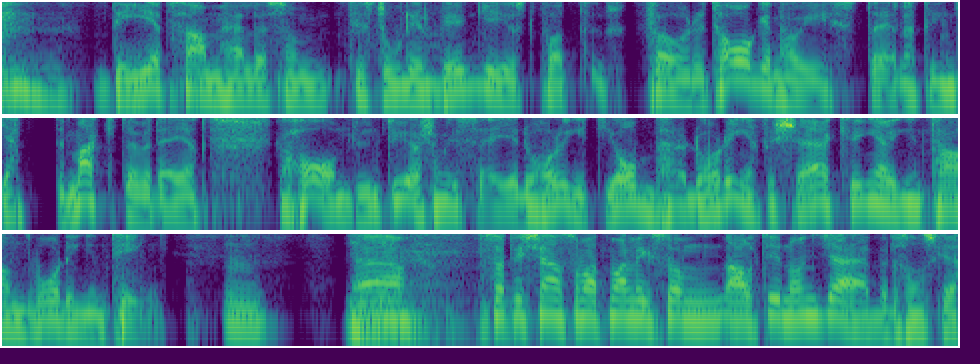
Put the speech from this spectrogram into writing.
det är ett samhälle som till stor del bygger just på att företagen har istället en jättemakt över dig. Att jaha, om du inte gör som vi säger, då har du inget jobb här. Då har du inga försäkringar, ingen tandvård, ingenting. Mm. Uh, så det känns som att man liksom alltid är någon jävel som ska...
